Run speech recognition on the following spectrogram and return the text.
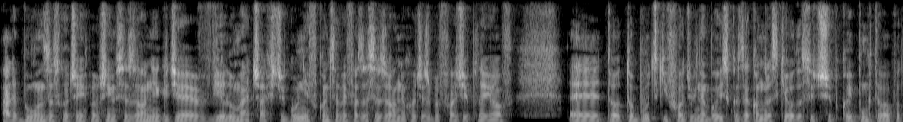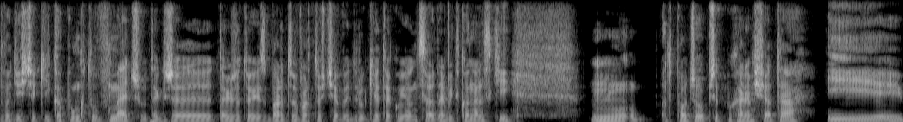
Ale był on zaskoczeniem w poprzednim sezonie, gdzie w wielu meczach, szczególnie w końcowej fazie sezonu, chociażby w fazie playoff, e, to, to Bucki wchodził na boisko za Konrackiego dosyć szybko i punktował po 20 kilka punktów w meczu, także, także to jest bardzo wartościowy drugi atakujący, a Dawid Konarski mm, odpoczął przed Pucharem Świata i,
